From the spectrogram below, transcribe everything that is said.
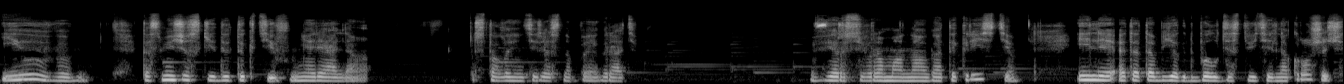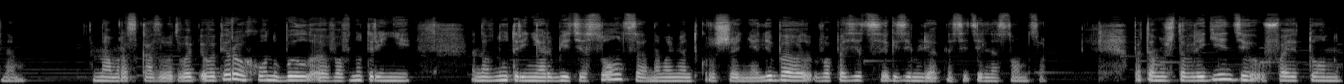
И космический детектив. Мне реально стало интересно поиграть в версию романа Агаты Кристи. Или этот объект был действительно крошечным, нам рассказывают. Во-первых, он был э, во внутренней, на внутренней орбите Солнца на момент крушения, либо в оппозиции к Земле относительно Солнца. Потому что в легенде Фаэтон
